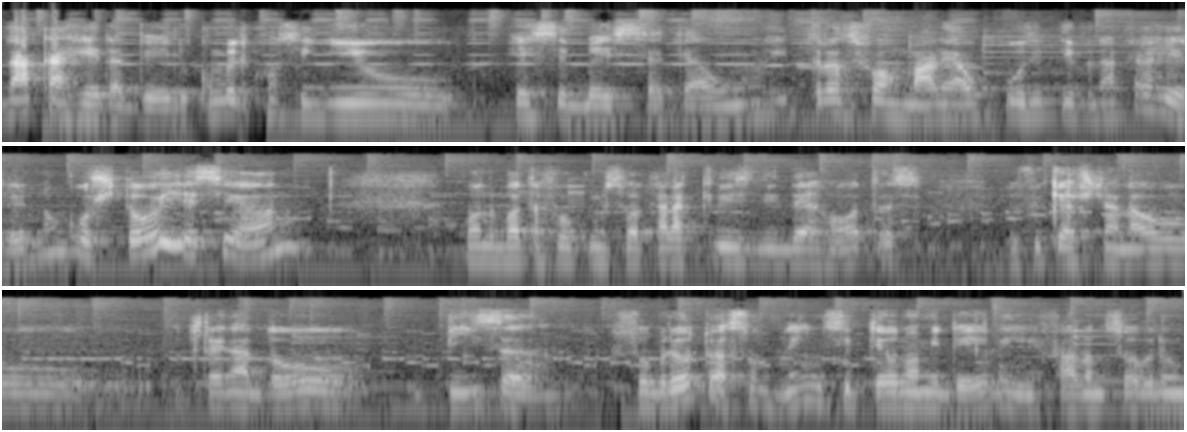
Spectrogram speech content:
na carreira dele, como ele conseguiu receber esse 7 a 1 e transformá-lo em algo positivo na carreira. Ele não gostou e esse ano quando o Botafogo começou aquela crise de derrotas, eu fui questionar o, o treinador Pisa sobre outro assunto, nem citei o nome dele, falando sobre um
